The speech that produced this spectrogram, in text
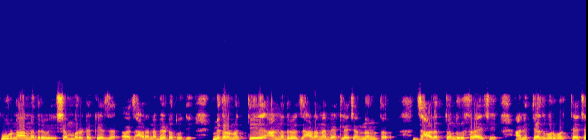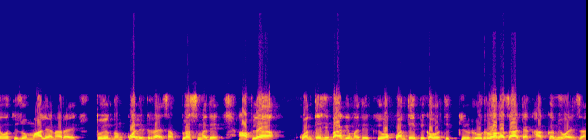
पूर्ण अन्नद्रव्ये शंभर टक्के झाडांना भेटत होते. मित्रांनो ते अन्नद्रव्य झाडांना भेटल्याच्या नंतर झाड तंदुरुस्त राहायचे आणि त्याचबरोबर त्याच्यावरती जो माल येणार आहे तो एकदम क्वालिटी राहायचा. प्लसमध्ये आपल्या कोणत्याही बागेमध्ये किंवा कोणत्याही पिकावरती कीड रोड रोगाचा अटॅक हा कमी व्हायचा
